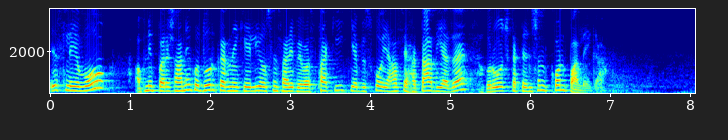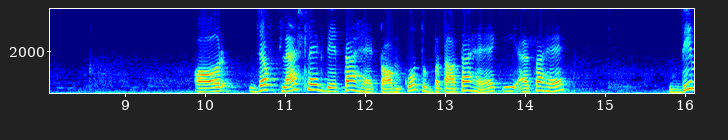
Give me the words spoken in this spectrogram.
इसलिए वो अपनी परेशानी को दूर करने के लिए उसने सारी व्यवस्था की कि अब इसको यहाँ से हटा दिया जाए, रोज़ का टेंशन कौन पालेगा? और जब फ्लैश लाइट देता है टॉम को तो बताता है कि ऐसा है, दिन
